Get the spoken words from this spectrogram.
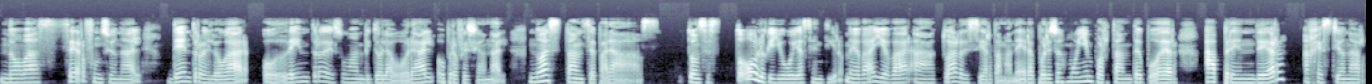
no va a ser funcional dentro del hogar o dentro de su ámbito laboral o profesional. No están separadas. Entonces, todo lo que yo voy a sentir me va a llevar a actuar de cierta manera. Por eso es muy importante poder aprender a gestionar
